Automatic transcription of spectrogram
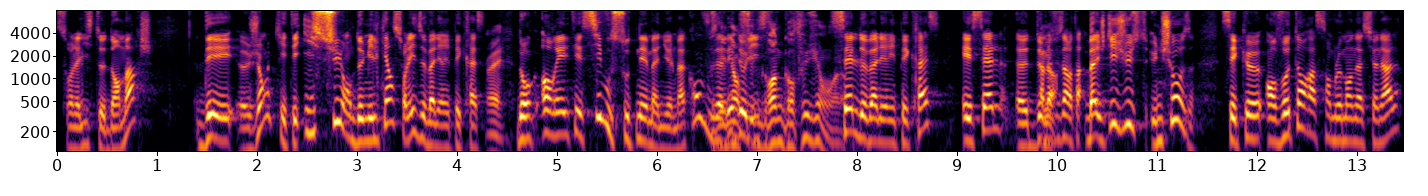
sur la liste d'En Marche, des euh, gens qui étaient issus en 2015 sur la liste de Valérie Pécresse. Donc en réalité, si vous soutenez Emmanuel Macron, vous, avez deux listes. une grande confusion. Celle de Valérie Pécresse et celle euh, de M. Bah, je dis juste une chose, c'est qu'en votant Rassemblement national,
